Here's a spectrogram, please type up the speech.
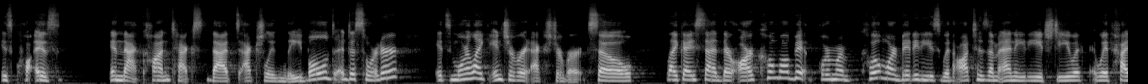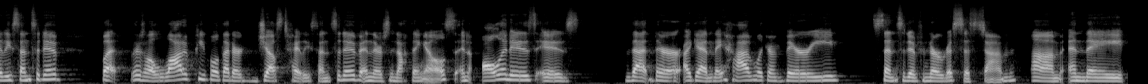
is is in that context that's actually labeled a disorder. It's more like introvert extrovert. So like I said, there are comorbid comorbidities with autism and ADHD with with highly sensitive, but there's a lot of people that are just highly sensitive and there's nothing else. And all it is is that they're again they have like a very sensitive nervous system. Um, and they,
